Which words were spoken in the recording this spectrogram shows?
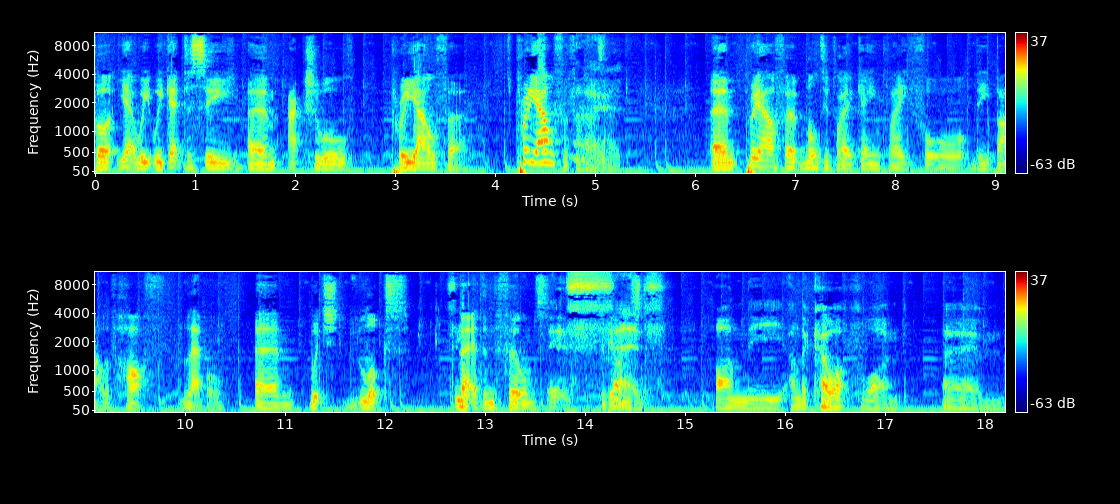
but yeah, we, we get to see um, actual pre-alpha. It's pre-alpha for God's sake. Um, pre-alpha multiplayer gameplay for the Battle of Hoth level, um, which looks See- better than the films. it be says honest. on the on the co-op one, um,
